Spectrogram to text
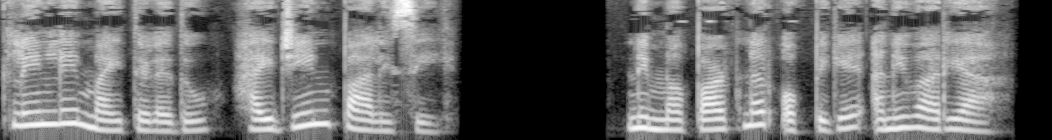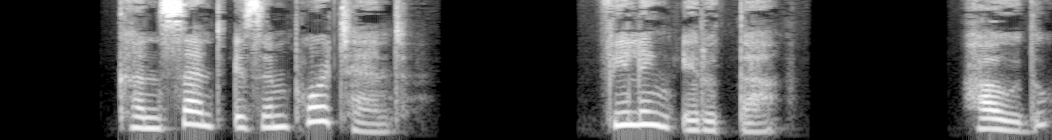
ಕ್ಲೀನ್ಲಿ ಮೈತೆಳೆದು ಹೈಜೀನ್ ಪಾಲಿಸಿ. ನಿಮ್ಮ ಪಾರ್ಟ್ನರ್ ಒಪ್ಪಿಗೆ ಅನಿವಾರ್ಯ. ಕನ್ಸೆಂಟ್ ಇಸ್ ಇಂಪಾರ್ಟೆಂಟ್. ಫೀಲಿಂಗ್ ಇರುತ್ತಾ? ಹೌದು.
